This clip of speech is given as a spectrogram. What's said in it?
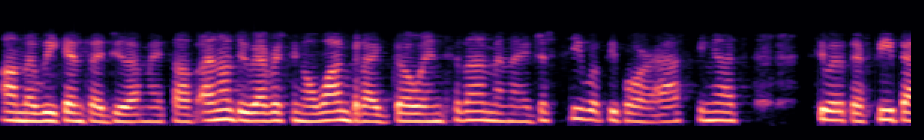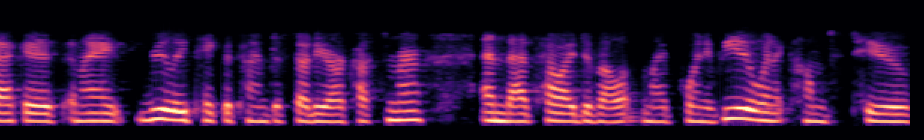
On the weekends, I do that myself. I don't do every single one, but I go into them and I just see what people are asking us, see what their feedback is, and I really take the time to study our customer. And that's how I develop my point of view when it comes to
